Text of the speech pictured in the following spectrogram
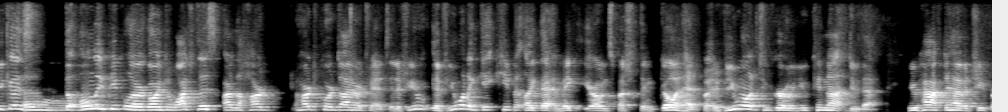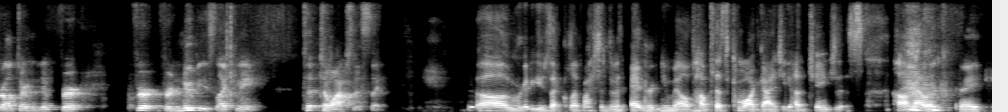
because oh. the only people who are going to watch this are the hard hardcore diehard fans. And if you if you want to gatekeep it like that and make it your own special thing, go ahead. But if you want to grow, you cannot do that. You have to have a cheaper alternative for for for newbies like me to, to watch this thing. Oh, we're gonna use that clip. I sent them an angry email about this. Come on, guys, you gotta change this. Oh, that was great.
